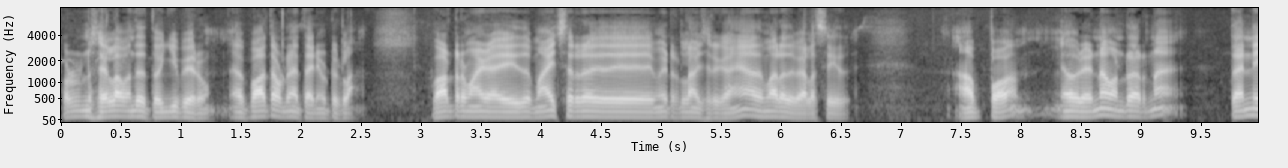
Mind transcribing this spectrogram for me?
குரோட்டன்ஸ் எல்லாம் வந்து தொங்கி போயிடும் அதை பார்த்தா உடனே தண்ணி விட்டுக்கலாம். வாட்டர் மா இது மாய்ச்சர் மீட்டர்லாம் வச்சுருக்காங்க அது மாதிரி அது வேலை செய்யுது. அப்போ அவர் என்ன பண்ணுறாருன்னா தண்ணி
